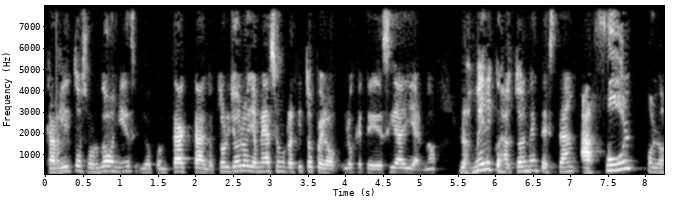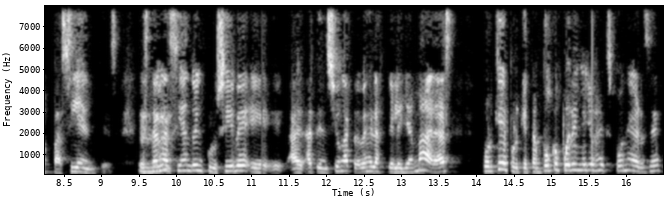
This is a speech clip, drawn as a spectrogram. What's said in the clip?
Carlitos Ordóñez, lo contacta al doctor. Yo lo llamé hace un ratito, pero lo que te decía ayer, ¿no? Los médicos actualmente están a full con los pacientes. Están haciendo inclusive eh, eh, atención a través de las telellamadas. ¿Por qué? Porque tampoco pueden ellos exponerse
